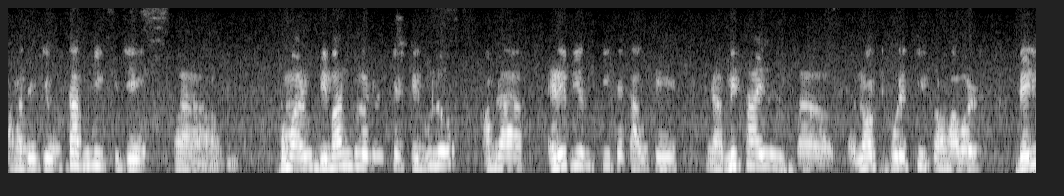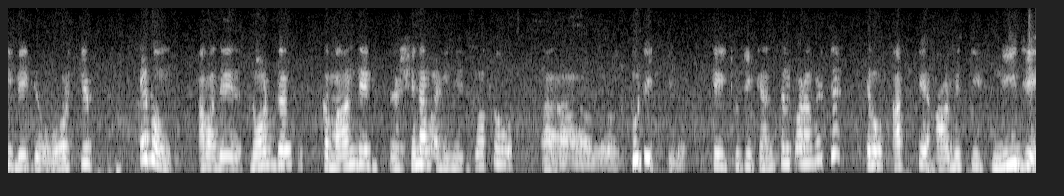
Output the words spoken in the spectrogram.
আমাদের যে অত্যাধুনিক যে বোমারু বিমানগুলো রয়েছে সেগুলো আমরা অ্যারেবিয়ান সিতে কালকে মিসাইল লঞ্চ করেছি from our very big warship এবং আমাদের নর্দার্ন কমান্ডের সেনাবাহিনীর যত ছুটি ছিল সেই ছুটি ক্যান্সেল করা হয়েছে এবং আজকে আর্মি চিফ নিজে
